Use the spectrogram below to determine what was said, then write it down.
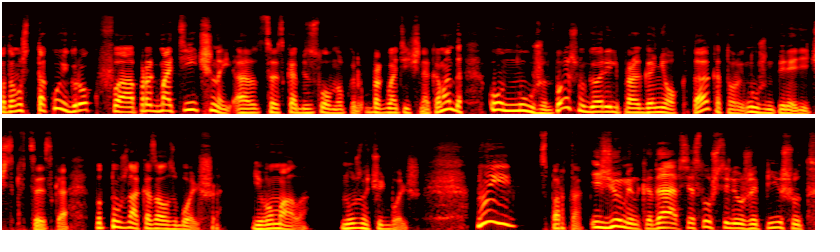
Потому что такой игрок фа- прагматичный, а ЦСКА, безусловно, пр- прагматичная команда, он нужен. Помнишь, мы говорили про огонек, да, который нужен периодически в ЦСКА? Вот нужно оказалось больше. Его мало. Нужно чуть больше. Ну и Спартак. Изюминка, да, все слушатели уже пишут,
